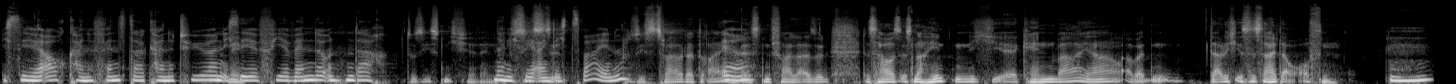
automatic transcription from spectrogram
Ich sehe auch keine Fenster, keine Türen, ich nee. sehe vier Wände und ein Dach. Du siehst nicht vier Wände. Nein, ich sehe siehst, eigentlich äh, zwei, ne? Du siehst zwei oder drei Ja. im besten Fall. Also das Haus ist nach hinten nicht erkennbar, ja, aber dadurch ist es halt auch offen. Mhm.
